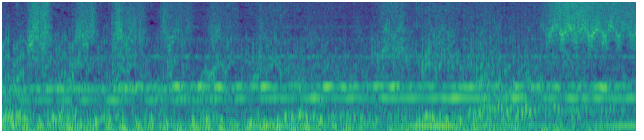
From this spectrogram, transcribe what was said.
you Radio Chaos.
